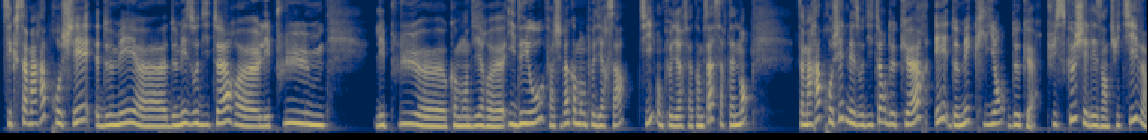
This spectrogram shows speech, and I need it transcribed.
c'est que ça m'a rapproché de mes de mes auditeurs les plus les plus comment dire idéaux. Enfin je sais pas comment on peut dire ça. Si on peut dire ça comme ça certainement ça m'a rapproché de mes auditeurs de cœur et de mes clients de cœur, puisque chez les intuitives,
